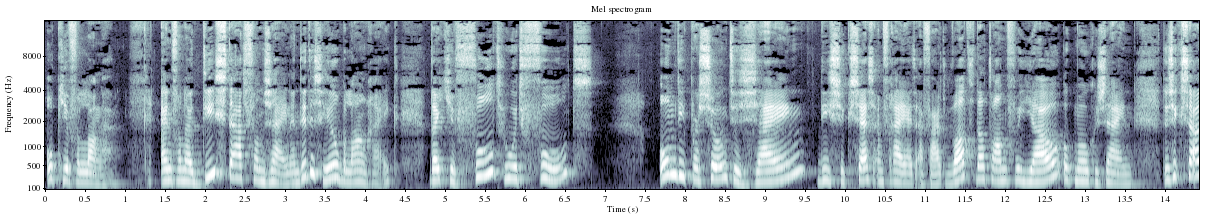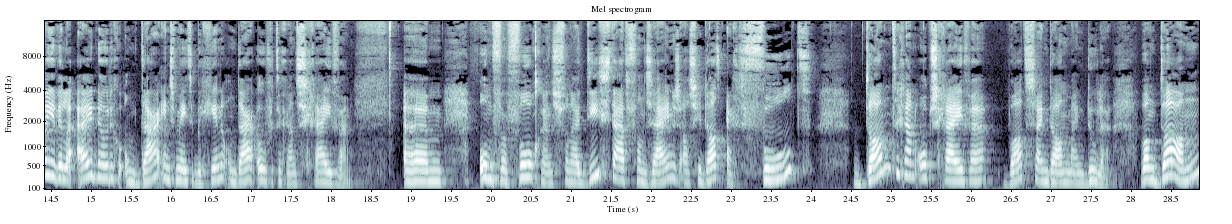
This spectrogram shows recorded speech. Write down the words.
op je verlangen. En vanuit die staat van zijn, en dit is heel belangrijk, dat je voelt hoe het voelt om die persoon te zijn die succes en vrijheid ervaart. Wat dat dan voor jou ook mogen zijn. Dus ik zou je willen uitnodigen om daar eens mee te beginnen, om daarover te gaan schrijven. Um, om vervolgens vanuit die staat van zijn, dus als je dat echt voelt, dan te gaan opschrijven: wat zijn dan mijn doelen? Want dan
